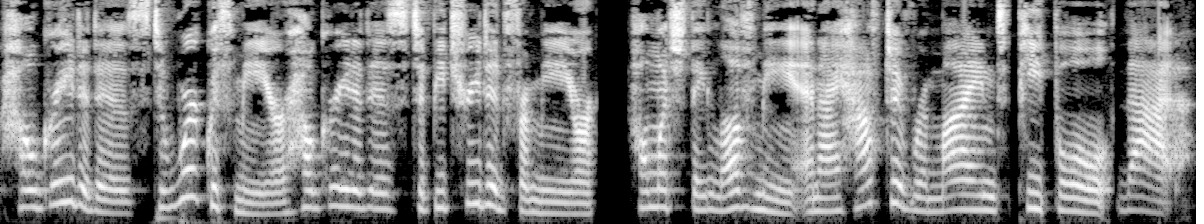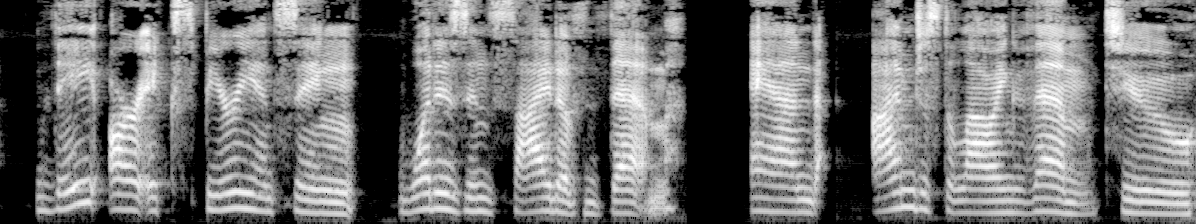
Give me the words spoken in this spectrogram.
how great it is to work with me or how great it is to be treated from me or how much they love me. And I have to remind people that they are experiencing what is inside of them. And I'm just allowing them to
